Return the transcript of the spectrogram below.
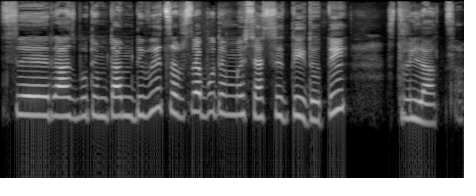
цей раз будемо там дивитися, все будемо ми зараз іти туди стрілятися.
